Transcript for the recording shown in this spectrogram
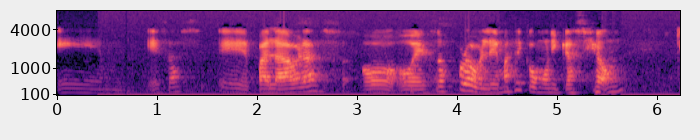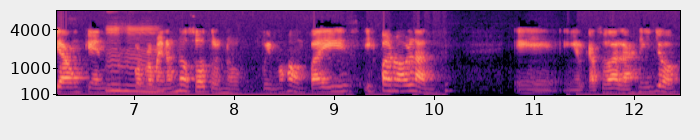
eh, esas eh, palabras o, o esos problemas de comunicación que aunque Ujú. por lo menos nosotros nos fuimos a un país hispanohablante, eh, en el caso de Alasni y yo,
